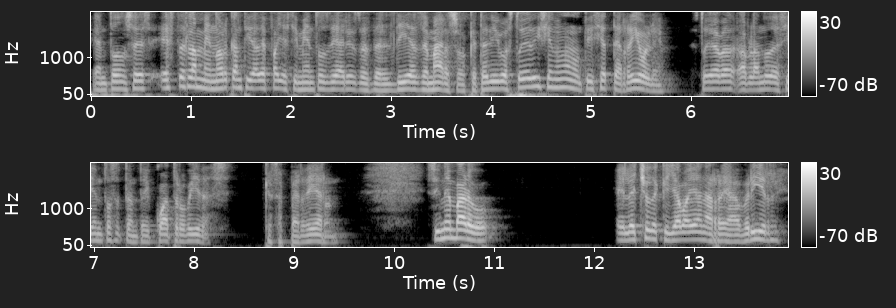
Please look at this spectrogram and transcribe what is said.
Entonces, esta es la menor cantidad de fallecimientos diarios desde el 10 de marzo, que te digo, estoy diciendo una noticia terrible. Estoy hablando de 174 vidas que se perdieron. Sin embargo, el hecho de que ya vayan a reabrir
